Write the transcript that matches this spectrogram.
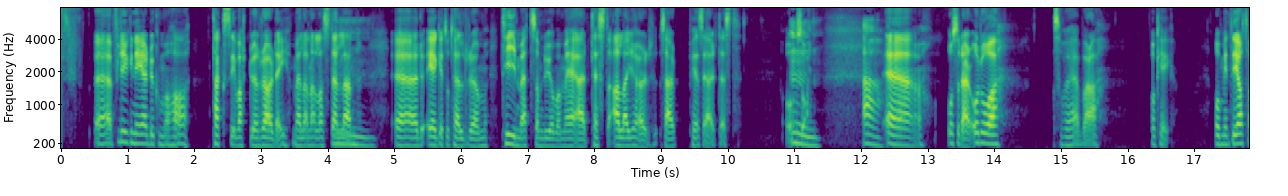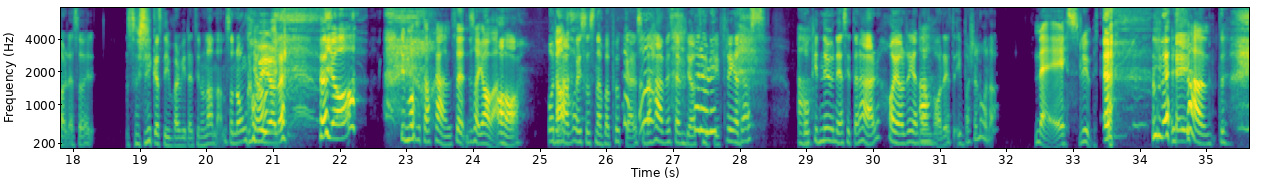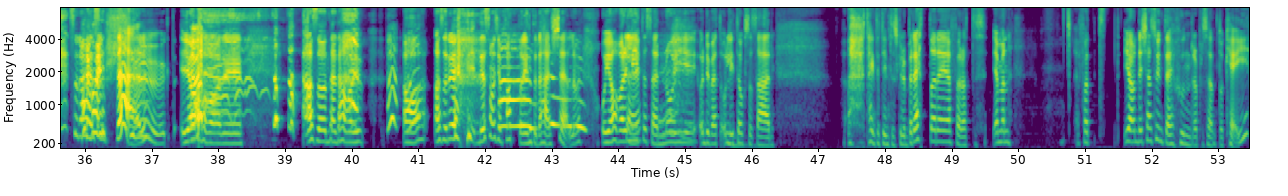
eh, flyg ner, du kommer ha taxi vart du än rör dig mellan alla ställen. Mm. Eh, eget hotellrum, teamet som du jobbar med är testa, alla gör så här PCR-test. Och mm. så. Ah. Eh, och sådär, och då så var jag bara, okej, okay, om inte jag tar det så, är, så skickas det ju bara vidare till någon annan, så någon kommer ja. göra det. ja! Du måste ta chansen, det sa jag va? Ja, och det här var ju så snabba puckar så det här bestämde jag typ i fredags. Och nu när jag sitter här har jag redan varit i Barcelona. Nej, slut! Nej. Är det sant? Så det här har du varit där? sjukt! Jag har varit, alltså när det har varit Ja, alltså det, det är som att jag fattar inte det här själv. Och jag har varit lite så här nojig och du vet och lite också så här tänkte att jag inte skulle berätta det för att, ja men, för att ja det känns ju inte 100% okej. Okay.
